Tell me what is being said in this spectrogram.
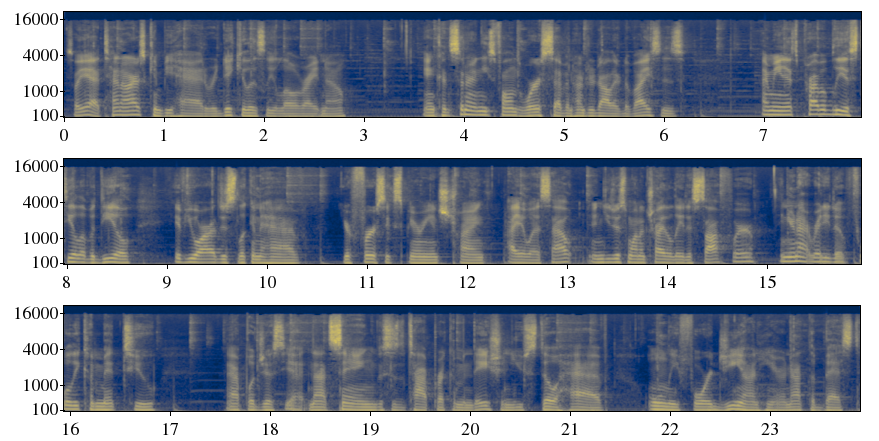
So yeah, 10Rs can be had ridiculously low right now. And considering these phones were $700 devices, I mean, it's probably a steal of a deal if you are just looking to have your first experience trying iOS out and you just want to try the latest software and you're not ready to fully commit to Apple just yet. Not saying this is the top recommendation. You still have only 4G on here, not the best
